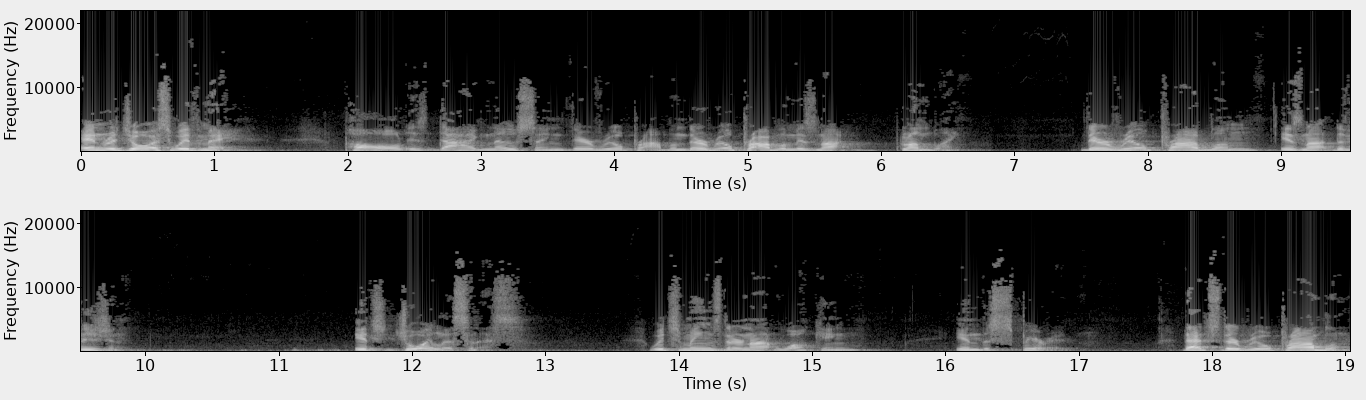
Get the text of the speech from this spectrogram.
and rejoice with me. Paul is diagnosing their real problem. Their real problem is not grumbling. Their real problem is not division it's joylessness, which means they're not walking in the Spirit. That's their real problem.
